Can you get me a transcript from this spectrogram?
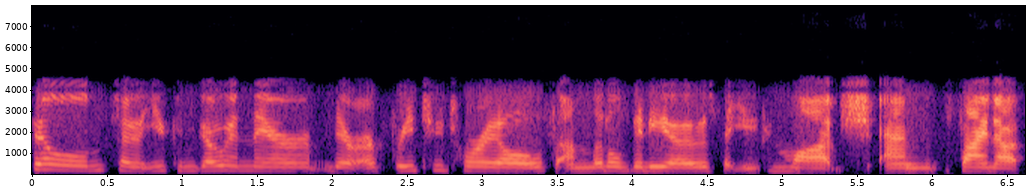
films. So you can go in there. There are free tutorials, um, little videos that you can watch and sign up.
